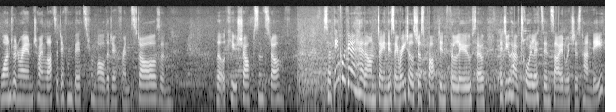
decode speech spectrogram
wandering around trying lots of different bits from all the different stalls and little cute shops and stuff. So I think we're gonna head on down this way. Rachel's just popped into the loo, so they do have toilets inside, which is handy.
